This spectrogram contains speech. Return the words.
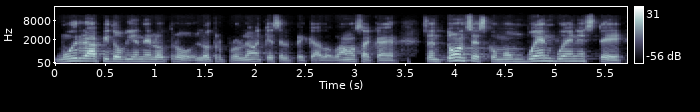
muy rápido viene el otro, el otro problema que es el pecado. Vamos a caer. entonces, como un buen, buen este,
